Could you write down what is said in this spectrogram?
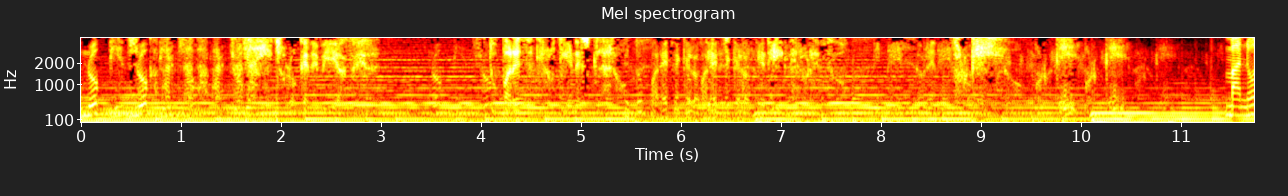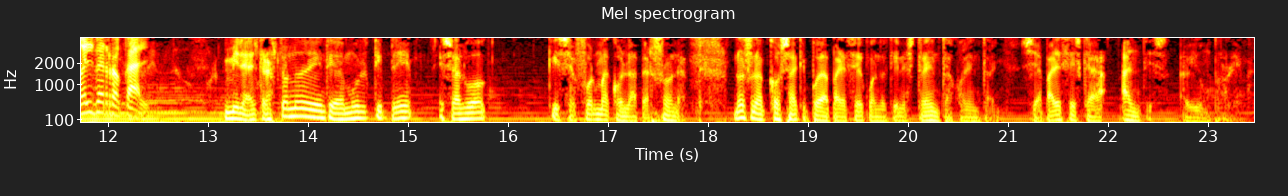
No pienso cavar nada. Yo ya he hecho lo que debía hacer. Y tú parece que lo tienes claro. Tú parece que lo tienes claro. Dime, Lorenzo. Dime, Lorenzo. ¿Por qué? ¿Por qué? ¿Por qué? Manuel Berrocal. Mira, el trastorno de identidad múltiple es algo que se forma con la persona. No es una cosa que pueda aparecer cuando tienes 30 o 40 años. Si aparece es que antes ha habido un problema.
